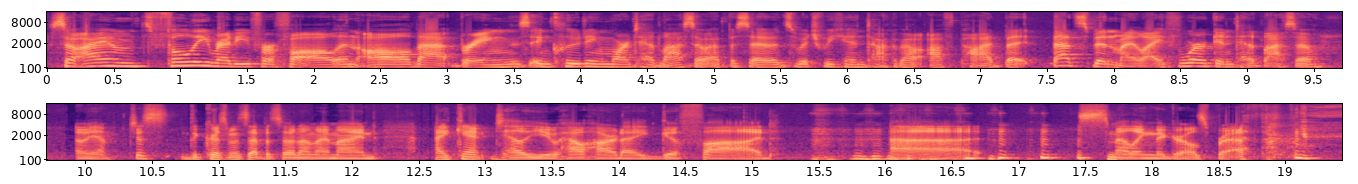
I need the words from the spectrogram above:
So I am fully ready for fall and all that brings, including more Ted Lasso episodes, which we can talk about off pod. But that's been my life work in Ted Lasso. Oh, yeah. Just the Christmas episode on my mind. I can't tell you how hard I guffawed uh, smelling the girl's breath.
